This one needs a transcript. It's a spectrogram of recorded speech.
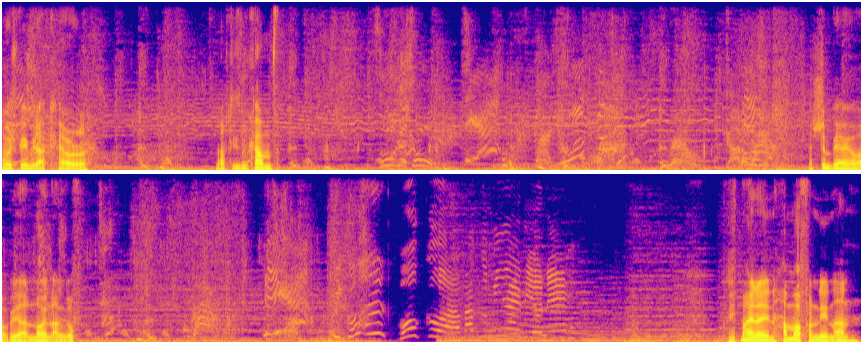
Oh, ich bin wieder Carol nach diesem Kampf. Stimmt, wir haben ja mal wieder einen neuen Angriff. Ich meine den Hammer von denen an.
